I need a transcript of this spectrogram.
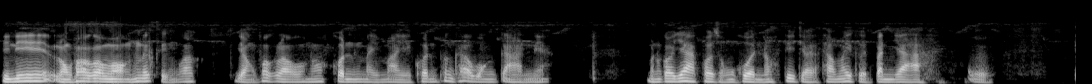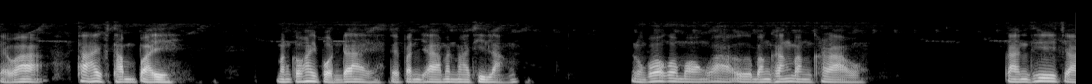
ทีนี้หลวงพ่อก็มองนึกถึงว่าอย่างพวกเราเนาะคนใหม่ ๆ คนเพิ่งเข้าวงการเนี่ย มันก็ยากพอสมควรเนาะที่จะทำให้เกิดปัญญา เออ แต่ว่าถ้าให้ทำไป มันก็ให้ผลได้ แต่ปัญญามันมาทีหลัง หลวงพ่อก็มองว่า เออ บางครั้งบางคราว การที่จะ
